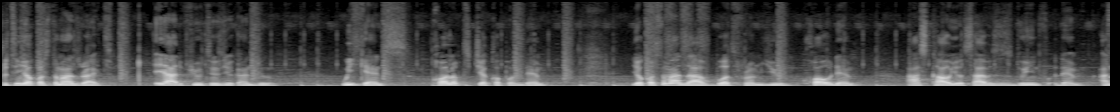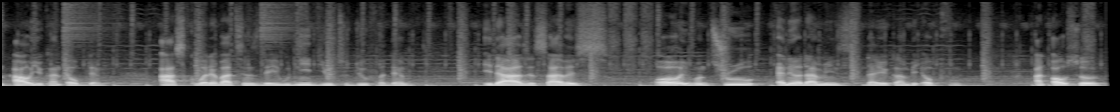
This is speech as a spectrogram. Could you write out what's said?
treating your customers right, here are the few things you can do. Weekends, call up to check up on them. Your customers have bought from you, call them, ask how your service is doing for them and how you can help them. Ask whatever things they would need you to do for them, either as a service or even through any other means that you can be helpful. And also,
